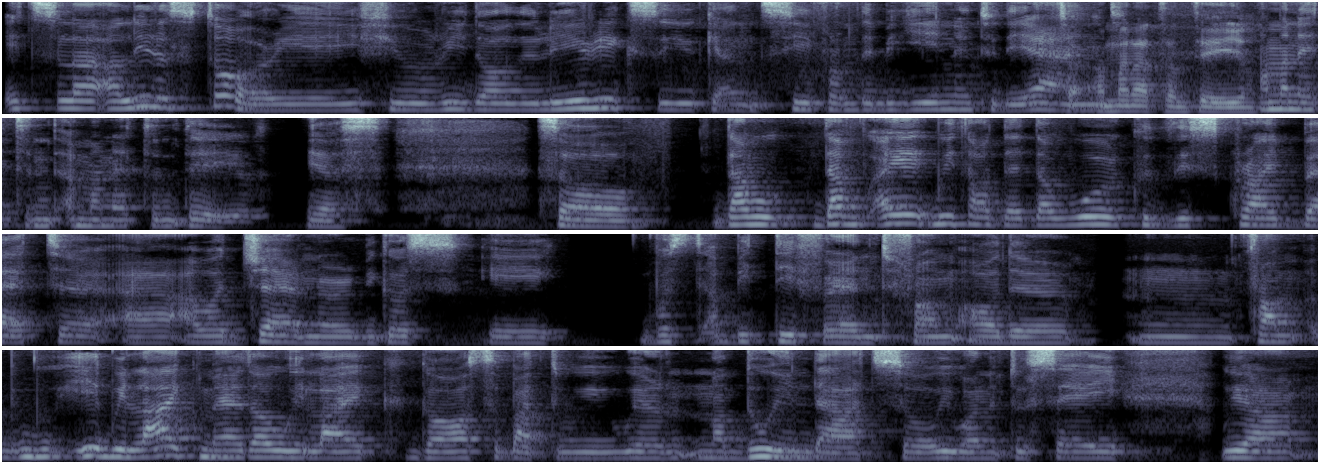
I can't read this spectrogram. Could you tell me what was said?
it's like a little story if you read all the lyrics you can see from the beginning to the end A Manhattan Tale. a Manhattan, a Manhattan Tale. Yes. So that that I, we thought that that word could describe better uh, our genre because it was a bit different from other. Um, from we, we like metal, we like goth, but we we're not doing that. So we wanted to say we are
